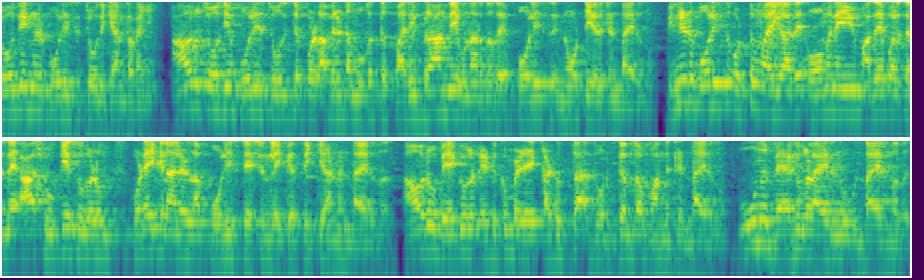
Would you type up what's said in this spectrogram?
ചോദ്യങ്ങൾ പോലീസ് ചോദിക്കാൻ തുടങ്ങി. ആ ഒരു ചോദ്യം പോലീസ് ചോദിച്ചപ്പോൾ അവരുടെ മുഖത്ത് പരിഭ്രാന്തി ഉണർന്നത് പോലീസ് നോട്ട് ചെയ്തിട്ടുണ്ടായിരുന്നു. പിന്നീട് പോലീസ് ഒട്ടും വൈകാതെ ഓമനയും അതേപോലെ തന്നെ ആ ഷൂക്കേസുകളും കൊടൈക്കനാലുള്ള പോലീസ് സ്റ്റേഷനിലേക്ക് എത്തിക്കുകയാണ് ഉണ്ടായിരുന്നത്. ആ ഒരു ബാഗുകൾ എടുക്കുമ്പോഴേ കടുത്ത ദുർഗന്ധം വന്നിട്ടുണ്ടായിരുന്നു. മൂന്ന് ബാഗുകളായിരുന്നു ഉണ്ടായിരുന്നത്.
